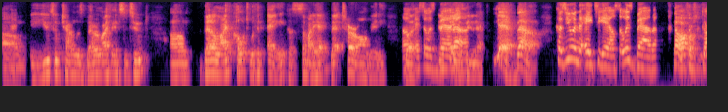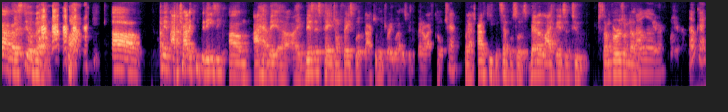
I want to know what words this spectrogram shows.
Um, the YouTube channel is Better Life Institute. Um, Better Life Coach with an A because somebody had bet her already. Okay, so it's A better. Yeah, better. because you in the ATL, so it's better. No, I'm from Chicago. It's still better. uh, I mean, I try to keep it easy. Um, I have a, uh, a business page on Facebook, Dr. LaDre Weathers with the Better Life Coach. Okay. But I try to keep it simple. So it's Better Life Institute, some version or another. All over. Okay.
